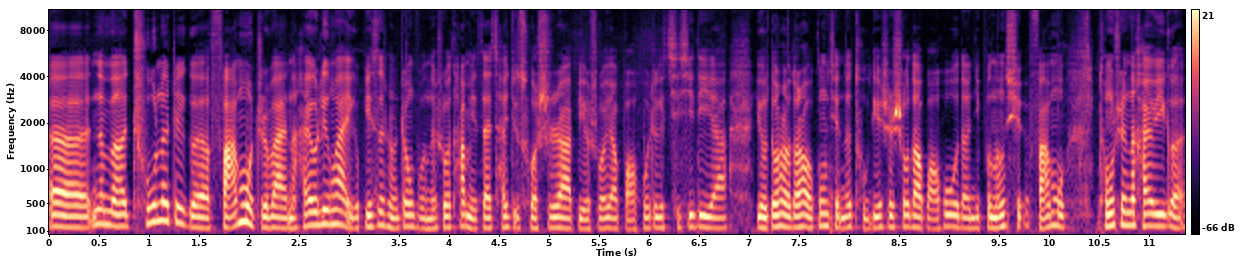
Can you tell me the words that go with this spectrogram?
呃，那么除了这个伐木之外呢，还有另外一个 B.C 省政府呢，说他们也在采取措施啊，比如说要保护这个栖息地啊，有多少多少公顷的土地是受到保护的，你不能选伐木。同时呢，还有一个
